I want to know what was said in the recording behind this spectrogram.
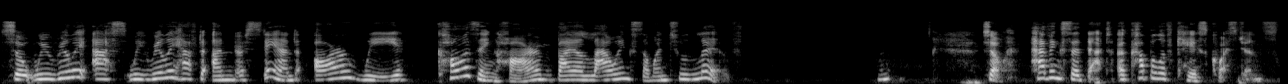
So we really ask, we really have to understand are we causing harm by allowing someone to live? So, having said that, a couple of case questions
